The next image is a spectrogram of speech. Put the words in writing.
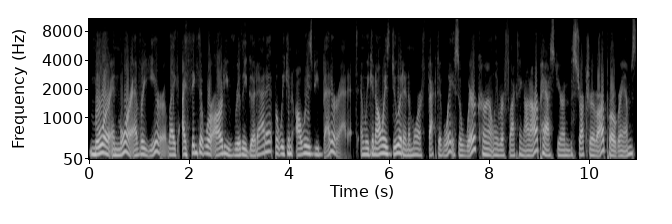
more and more every year. Like I think that we're already really good at it, but we can always be better at it and we can always do it in a more effective way. So we're currently reflecting on our past year and the structure of our programs.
